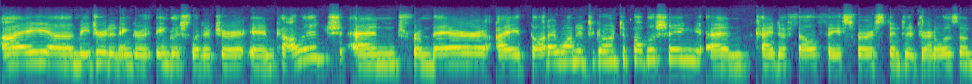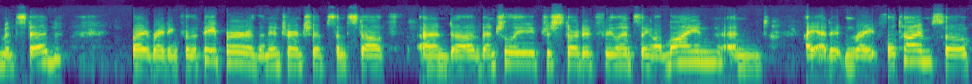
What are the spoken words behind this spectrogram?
I uh, majored in Eng- English literature in college, and from there, I thought I wanted to go into publishing and kind of fell face first into journalism instead by writing for the paper and then internships and stuff. And uh, eventually just started freelancing online, and I edit and write full time. So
